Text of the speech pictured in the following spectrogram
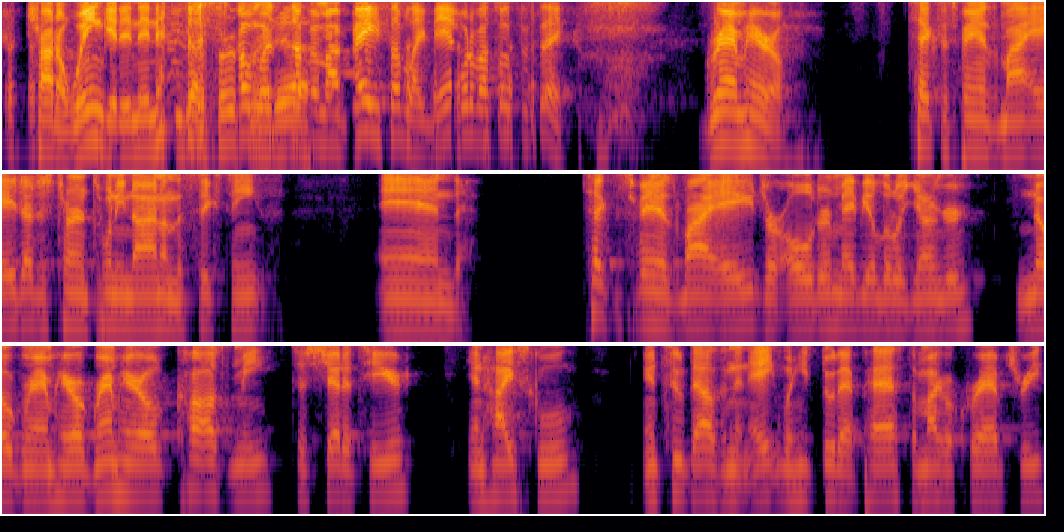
try to wing it, and then there's so much yeah. stuff in my face. I'm like, damn, what am I supposed to say? Graham Harrell, Texas fans my age. I just turned 29 on the 16th. And Texas fans my age or older, maybe a little younger, know Graham Harrell. Graham Harrell caused me to shed a tear in high school in 2008 when he threw that pass to Michael Crabtree.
